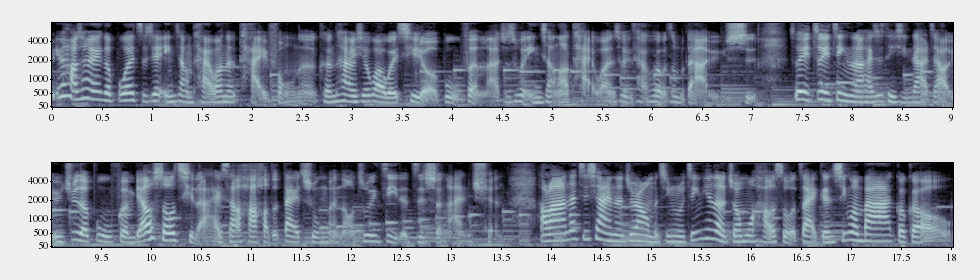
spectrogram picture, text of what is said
因为好像有一个不会直接影响台湾的台风呢，可能它有一些外围气流的部分啦，就是会影响到台湾，所以才会有这么大的雨势。所以最近呢，还是提醒大家，雨具的部分不要收起来，还是要好好的带出门哦，注意自己的自身安全。好啦，那接下来呢，就让我们进入今。今天的周末好所在跟新闻吧，Go Go！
